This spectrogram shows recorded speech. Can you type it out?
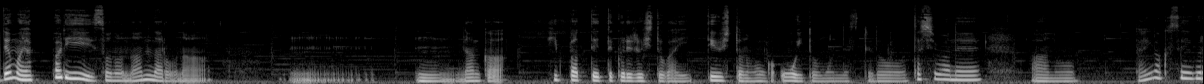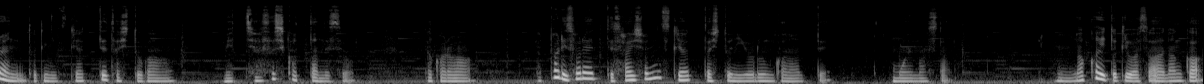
でもやっぱりそのなんだろうな。うん。うんなんか引っ張っていってくれる人がいいっていう人の方が多いと思うんですけど私はねあの大学生ぐらいの時に付き合ってた人がめっちゃ優しかったんですよ。だからやっぱりそれって最初に付き合った人によるんかなって思いました、うん、若い時はさなんか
